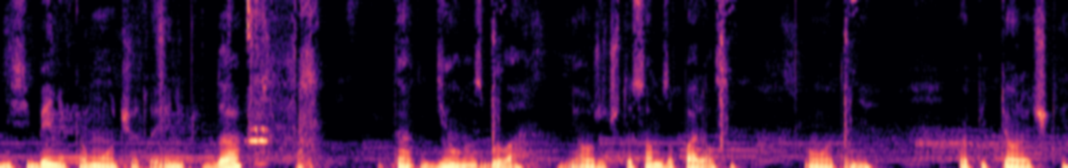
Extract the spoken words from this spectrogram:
ни себе, никому. Что-то я не туда. Так, где у нас было? Я уже что-то сам запарился. Вот они. По пятерочке.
